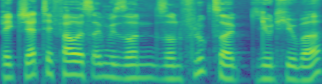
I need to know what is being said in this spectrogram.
Big Jet TV ist irgendwie so ein, so ein Flugzeug-YouTuber,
